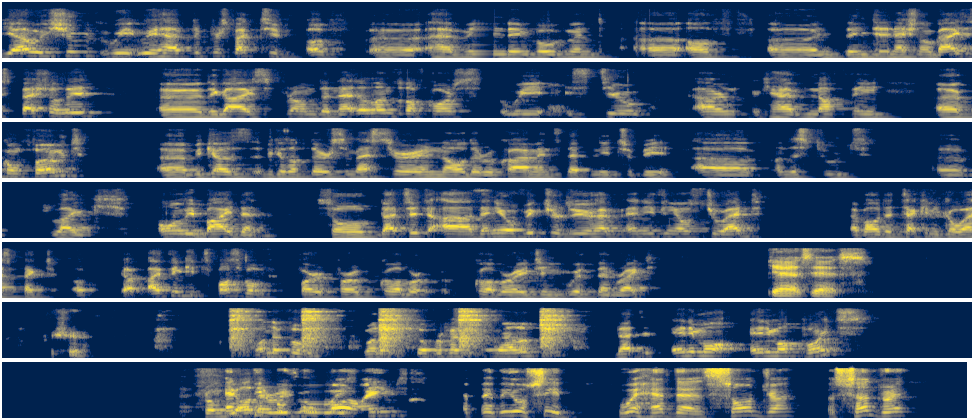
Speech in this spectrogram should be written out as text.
yeah, we should. We, we have the perspective of uh, having the involvement uh, of uh, the international guys, especially uh, the guys from the Netherlands. Of course, we still are have nothing uh, confirmed uh, because because of their semester and all the requirements that need to be understood, like only by them. So that's it. Daniel, Victor, do you have anything else to add? about the technical aspect of I think it's possible for for collabor collaborating with them, right? Yes, yes, for sure. Wonderful. Wonderful. So, Professor Melo, that's it. Any more, any more points from the And other people from river waste teams? Uh, You see, we had uh, Sondra, Sandra,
